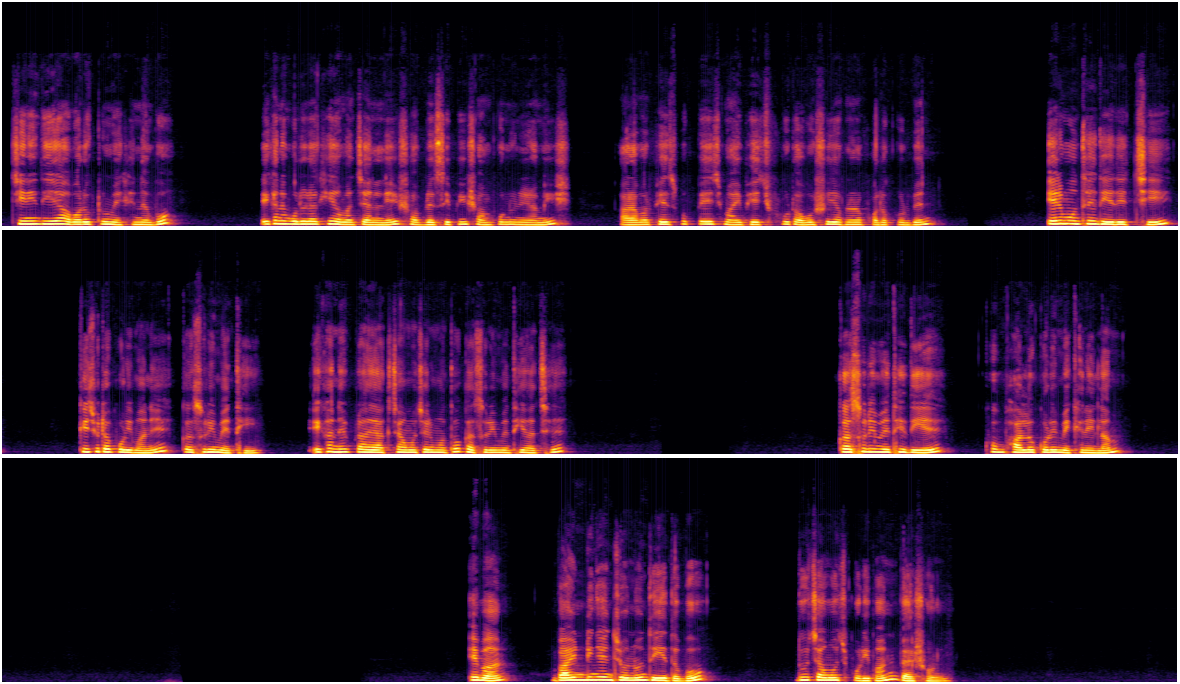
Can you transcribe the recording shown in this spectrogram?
চিনি দিয়ে আবার একটু মেখে নেব। এখানে বলে রাখি আমার চ্যানেলে সব রেসিপি সম্পূর্ণ নিরামিষ। আর আমার Facebook page my veg food অবশ্যই আপনারা ফলো করবেন। এর মধ্যে দিয়ে দিচ্ছি কিছুটা পরিমাণে কাসুরি মেথি। এখানে প্রায় এক চামচের মতো কাসুরি মেথি আছে। কাসুরি মেথি দিয়ে খুব ভালো করে মেখে নিলাম। এবার বাইন্ডিংয়ের জন্য দিয়ে দেব দু চামচ পরিমাণ বেসন।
